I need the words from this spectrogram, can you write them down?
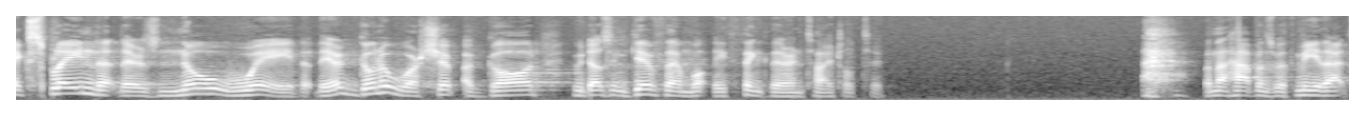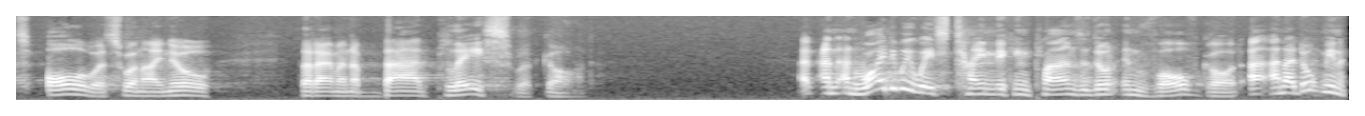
explain that there's no way that they're going to worship a God who doesn't give them what they think they're entitled to? when that happens with me, that's always when I know that I'm in a bad place with God. And, and, and why do we waste time making plans that don't involve God? And I don't mean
